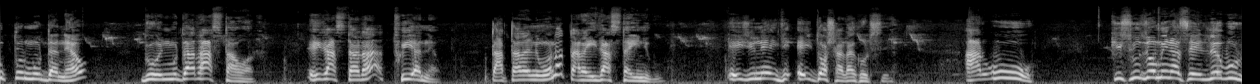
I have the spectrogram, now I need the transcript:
উত্তর মুদ্রা নেও দক্ষিণ মুদ্রা রাস্তা ওর। এই রাস্তাটা থুইয়া নেও। তার তারা নেব না তারা এই রাস্তাই নেব। এই জন্য এই যে এই দশাটা করছে আর ও কিছু জমিন আছে লেবুর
